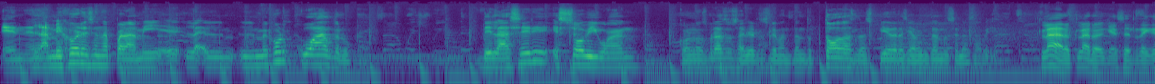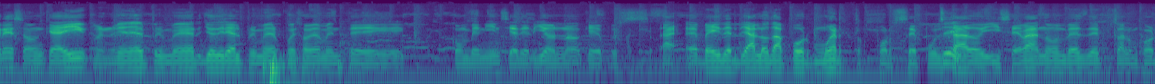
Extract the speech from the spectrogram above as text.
En la mejor escena para mí, eh, el mejor cuadro de la serie es Obi-Wan con los brazos abiertos levantando todas las piedras y aventándoselas a Vader. Claro, claro, que es el regreso, aunque ahí viene el primer, yo diría el primer, pues obviamente conveniencia del guion, ¿no? Que pues Vader ya lo da por muerto, por sepultado y se va, ¿no? En vez de, pues a lo mejor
